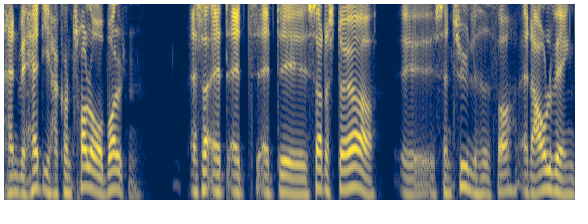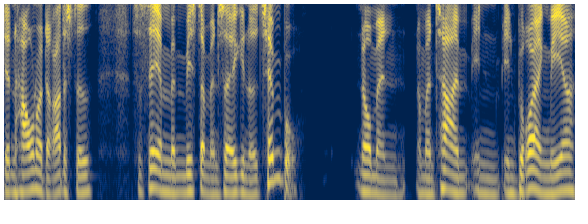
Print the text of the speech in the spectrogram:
han vil have, at de har kontrol over bolden. Altså, at, at, at øh, så er der større øh, sandsynlighed for, at afleveringen den havner det rette sted. Så ser jeg, man mister man så ikke noget tempo, når man, når man tager en, en, en berøring mere.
